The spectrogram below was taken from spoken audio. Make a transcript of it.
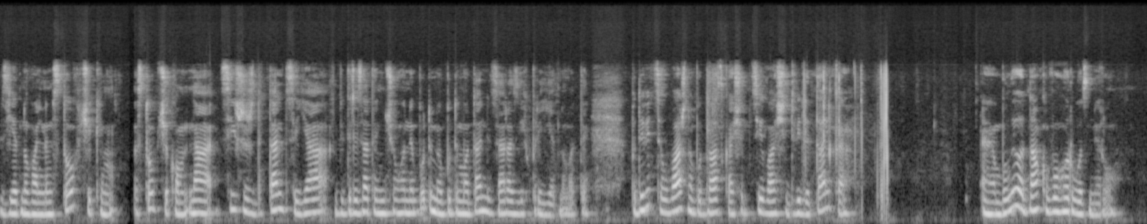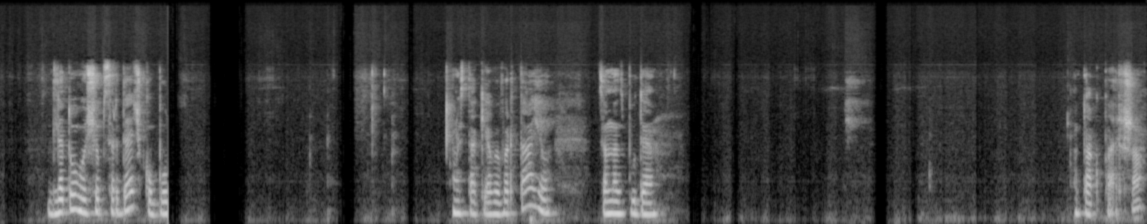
з'єднувальним стовпчиком. На цій ж детальці я відрізати нічого не буду, ми будемо далі зараз їх приєднувати. Подивіться уважно, будь ласка, щоб ці ваші дві детальки е, були однакового розміру. Для того, щоб сердечко було. Ось так я вивертаю. Це в нас буде отак перша.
